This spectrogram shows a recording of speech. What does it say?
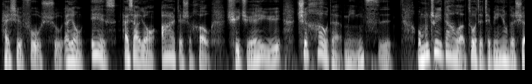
还是复数？要用 is 还是要用 are 的时候，取决于之后的名词。我们注意到了，作者这边用的是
